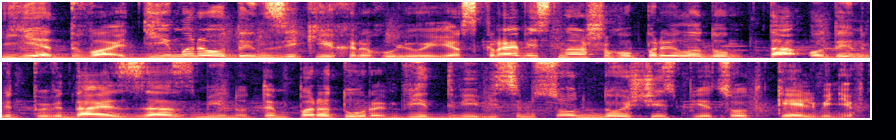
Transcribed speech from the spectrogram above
Є два дімери, один з яких регулює яскравість нашого приладу, та один відповідає за зміну температури від 2800 до 6500 кельвінів.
